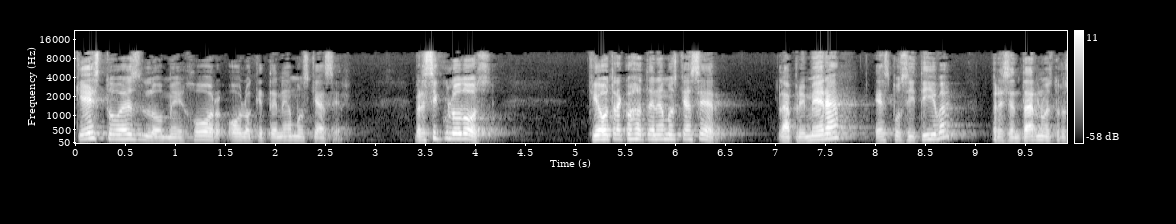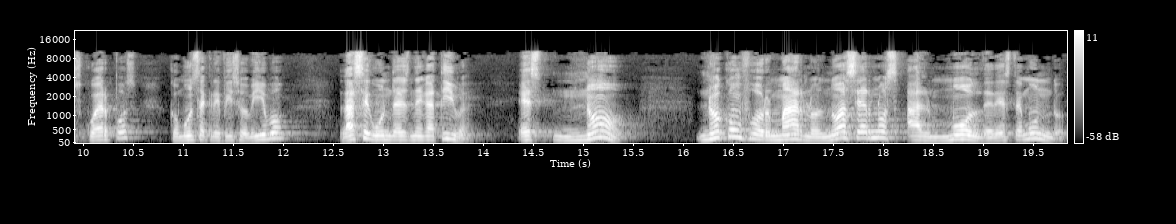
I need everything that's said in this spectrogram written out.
que esto es lo mejor o lo que tenemos que hacer. Versículo 2. ¿Qué otra cosa tenemos que hacer? La primera es positiva, presentar nuestros cuerpos como un sacrificio vivo. La segunda es negativa, es no, no conformarnos, no hacernos al molde de este mundo.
